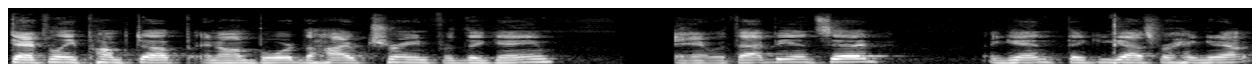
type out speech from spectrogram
Definitely pumped up and on board the hype train for the game. And with that being said, again, thank you guys for hanging out.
